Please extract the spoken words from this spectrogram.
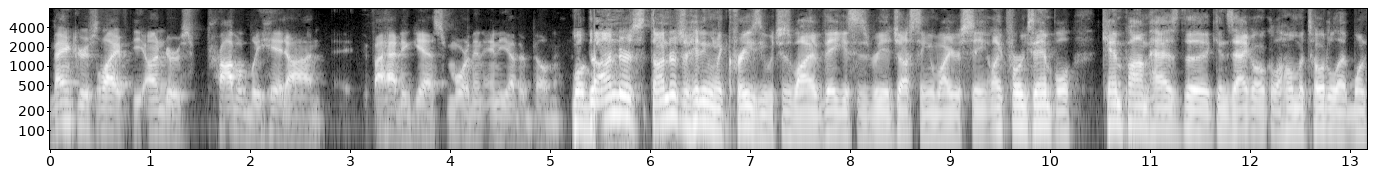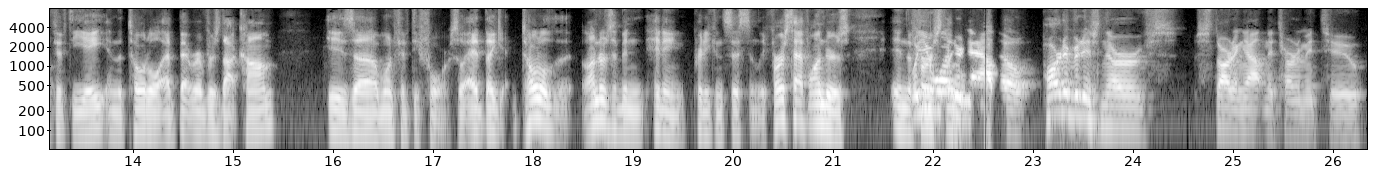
Banker's Life, the unders probably hit on if I had to guess, more than any other building. Well, the unders, the unders are hitting like crazy, which is why Vegas is readjusting and why you're seeing, like for example, KenPom has the Gonzaga Oklahoma total at 158, and the total at BetRivers.com is uh 154. So at like total unders have been hitting pretty consistently. First half unders in the well, first. You wonder now though. Part of it is nerves starting out in the tournament too.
